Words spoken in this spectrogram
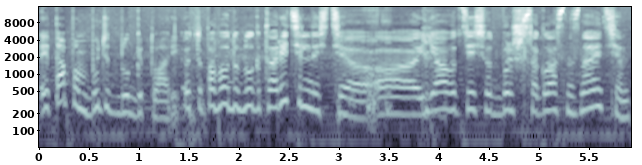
этапом будет благотворительность. Это по поводу благотворительности. а, Я вот здесь вот больше согласна, знаете,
